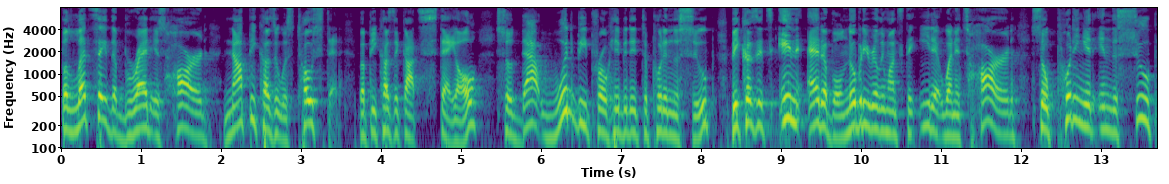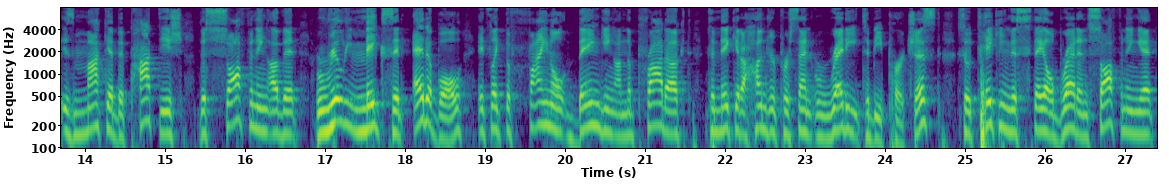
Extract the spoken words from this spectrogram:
But let's say the bread is hard, not because it was toasted, but because it got stale. So that would be prohibited to put in the soup because it's inedible. Nobody really wants to eat it when it's hard. So putting it in the soup is makeh bepatish. The softening of it really makes it edible. It's like the final banging on the product to make it 100% ready to be purchased. So taking this stale bread and softening it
